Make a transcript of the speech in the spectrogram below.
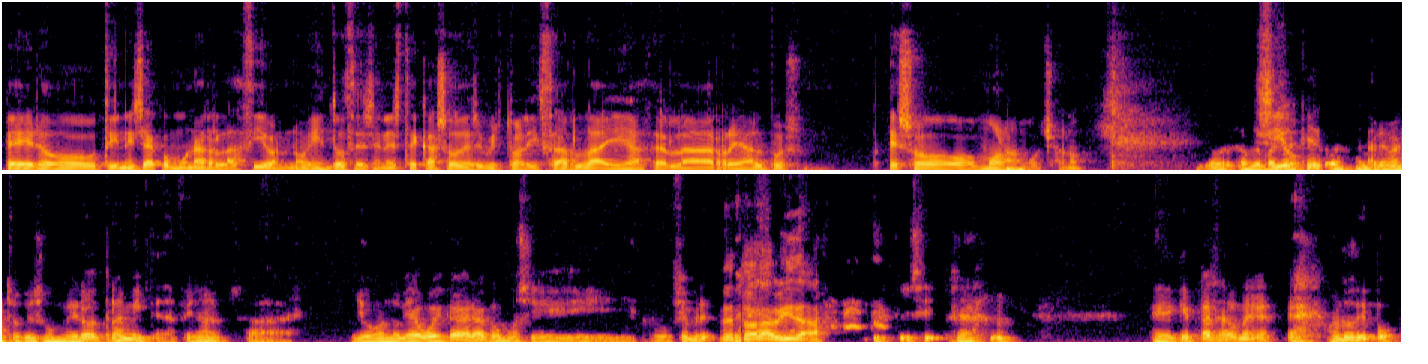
pero tienes ya como una relación, ¿no? Y entonces, en este caso, desvirtualizarla y hacerla real, pues eso mola mucho, ¿no? Lo, lo que pasa o- es que siempre, macho, que es un mero trámite al final. O sea, yo cuando vi a Hueca era como si. Como siempre. De toda la vida. Sí, sí, o sea. eh, ¿Qué pasa, Omega? ¿Cuánto tiempo?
